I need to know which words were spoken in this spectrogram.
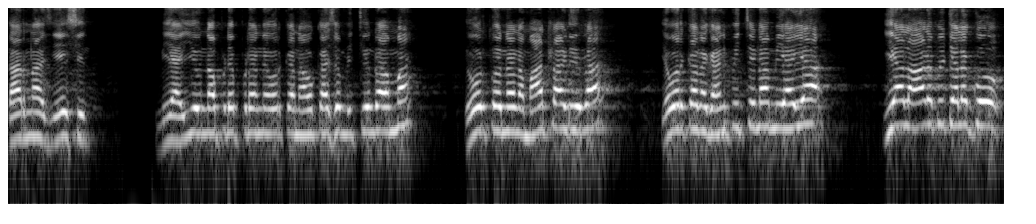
ధర్నా చేసింది. మీ అయ్యి ఉన్నప్పుడు ఎప్పుడన్నా ఎవరికైనా అవకాశం ఇచ్చిండ్రా అమ్మా? ఎవరితోనైనా మాట్లాడిర్రా? ఎవరికైనా కనిపించినా మీ అయ్యా? ఇవాళ ఆడబిడ్డలకు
